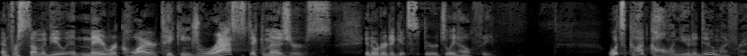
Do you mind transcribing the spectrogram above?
And for some of you, it may require taking drastic measures in order to get spiritually healthy. What's God calling you to do, my friends?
